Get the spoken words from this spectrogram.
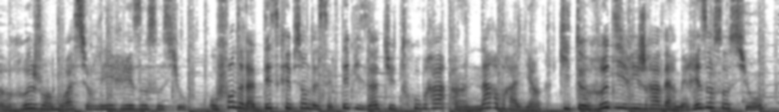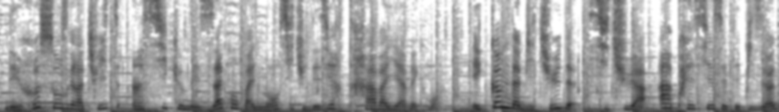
rejoins-moi sur les réseaux sociaux. Au fond de la description de cet épisode, tu trouveras un arbre à lien qui te redirigera vers mes réseaux sociaux, des ressources gratuites ainsi que mes accompagnements si tu désires travailler avec moi. Et comme d'habitude, si tu as apprécié cet épisode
